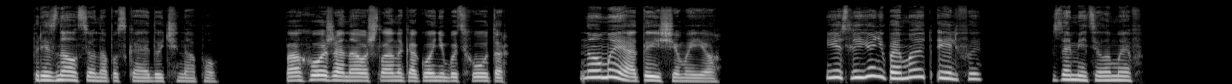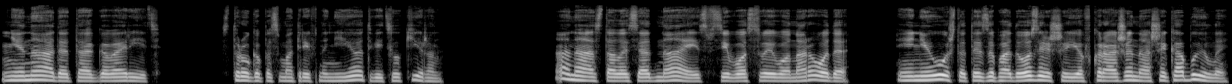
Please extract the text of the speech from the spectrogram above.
— признался он, опуская дочь на пол. «Похоже, она ушла на какой-нибудь хутор. Но мы отыщем ее. «Если ее не поймают эльфы», — заметила Мэв. «Не надо так говорить», — строго посмотрев на нее, ответил Киран. Она осталась одна из всего своего народа. И неужто ты заподозришь ее в краже нашей кобылы?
